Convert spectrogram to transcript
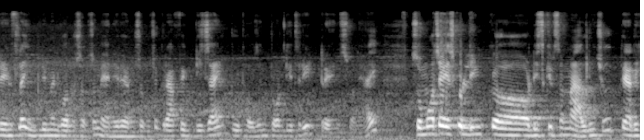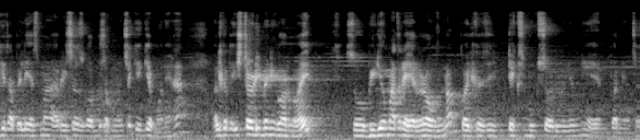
ट्रेन्ड्सलाई इम्प्लिमेन्ट गर्न सक्छौँ यहाँनिर हेर्न सक्छौँ। Graphic design two thousand twenty three trends भने है। सो म चाहिँ यसको लिङ्क डिस्क्रिप्सनमा हालिदिन्छु। त्यहाँदेखि तपाईँले यसमा रिसर्च गर्नु सक्नुहुन्छ के के भने अलिकति स्टडी पनि गर्नु है। सो भिडियो मात्र हेरेर हुन्न। कहिले कहिले टेक्स्ट बुक्सहरू पनि हेर्नुपर्ने हुन्छ।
